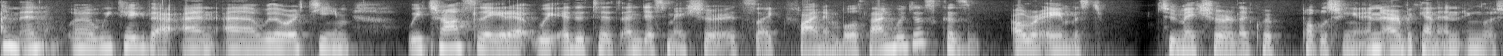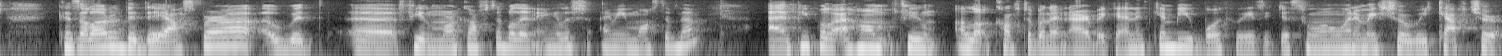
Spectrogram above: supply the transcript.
And then uh, we take that and uh, with our team, we translate it, we edit it, and just make sure it's like fine in both languages because our aim is to to make sure like we're publishing in Arabic and in English because a lot of the diaspora would uh, feel more comfortable in English. I mean, most of them, and people at home feel a lot comfortable in Arabic, and it can be both ways. It just we want to make sure we capture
